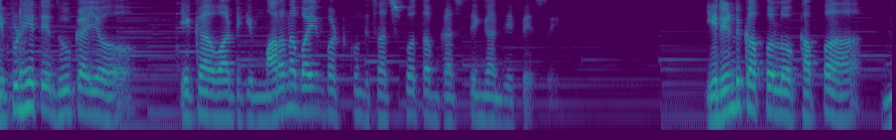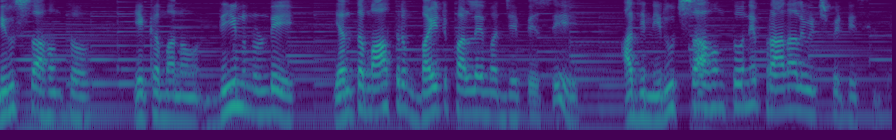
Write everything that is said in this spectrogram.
ఎప్పుడైతే దూకాయో ఇక వాటికి మరణ భయం పట్టుకుంది చచ్చిపోతాం ఖచ్చితంగా అని చెప్పేసి ఈ రెండు కప్పల్లో కప్ప నిరుత్సాహంతో ఇక మనం దీని నుండి ఎంత మాత్రం బయట పడలేమని చెప్పేసి అది నిరుత్సాహంతోనే ప్రాణాలు విడిచిపెట్టేసింది.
